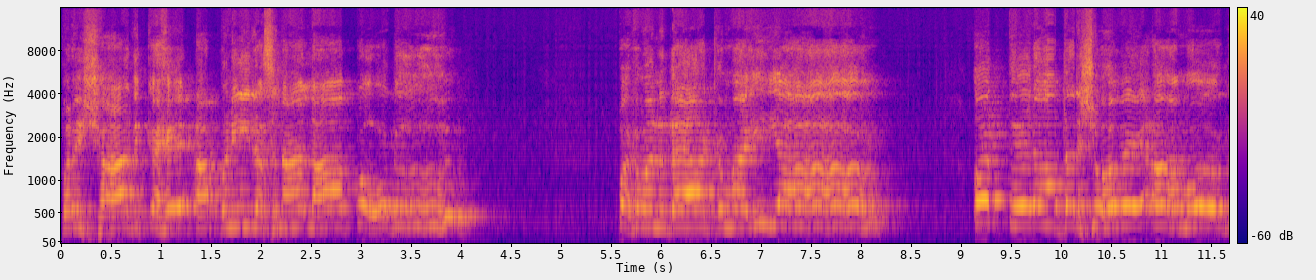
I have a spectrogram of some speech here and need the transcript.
ਪ੍ਰਸ਼ਾਦ ਕਹੇ ਆਪਣੀ ਰਸਨਾ ਲਾ ਭੋਗ। ਭਗਵਨ ਦਇਆ ਕਮਾਈਆ ਓ ਤੇਰਾ ਦਰਸ਼ ਹੋਵੇ ਆਮੋਗ।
